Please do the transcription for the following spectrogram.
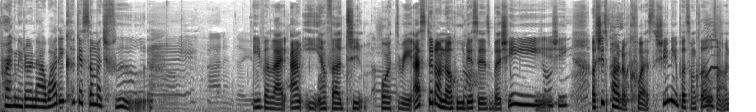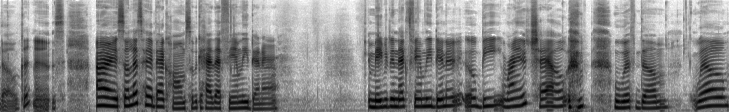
pregnant or not. Why they cooking so much food? Even like I'm eating for two or three. I still don't know who this is, but she she oh she's part of Quest. She need to put some clothes on though. Goodness. All right, so let's head back home so we can have that family dinner. Maybe the next family dinner will be Rian's child with them. Well,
